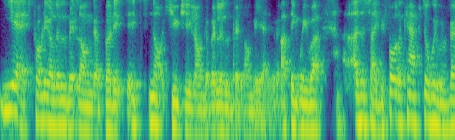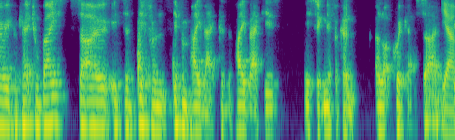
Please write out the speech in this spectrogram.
yeah, it's probably a little bit longer, but it, it's not hugely longer, but a little bit longer. Yeah, I think we were, as I say, before the capital, we were very perpetual based, so it's a different different payback because the payback is is significant a lot quicker. So yeah.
